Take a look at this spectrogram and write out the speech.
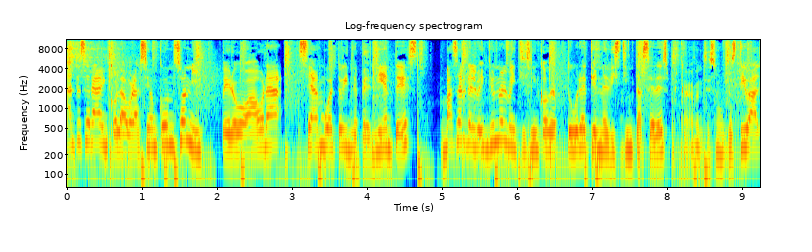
Antes era en colaboración con Sony, pero ahora se han vuelto independientes. Va a ser del 21 al 25 de octubre, tiene distintas sedes porque obviamente es un festival.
